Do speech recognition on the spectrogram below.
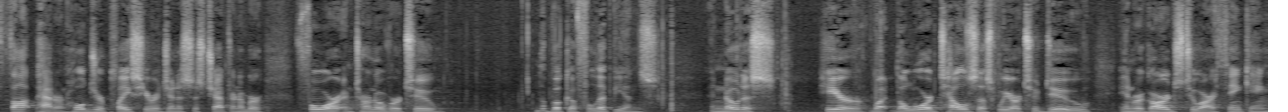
thought pattern. Hold your place here in Genesis chapter number 4 and turn over to the book of Philippians and notice here what the Lord tells us we are to do in regards to our thinking.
